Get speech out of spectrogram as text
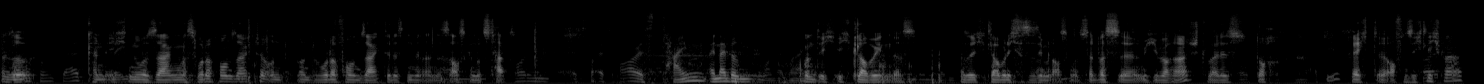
Also kann ich nur sagen, was Vodafone sagte und, und Vodafone sagte, dass niemand anderes ausgenutzt hat. Und ich, ich glaube ihnen das. Also ich glaube nicht, dass das jemand ausgenutzt hat, was äh, mich überrascht, weil es doch recht äh, offensichtlich war.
